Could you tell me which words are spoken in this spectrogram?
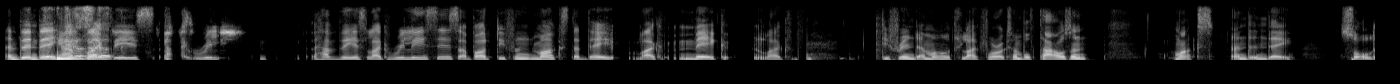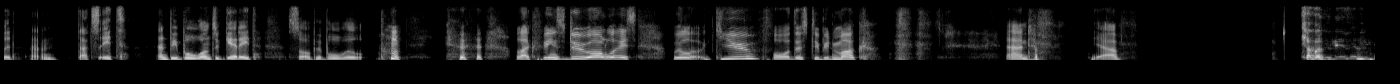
And then they Yeah, have like uh, these re- have these like releases about different mugs that they like make like different amounts, like for example, thousand mugs, and then they sold it, and that's it. And people want to get it, so people will, like things do always, will queue for the stupid mug. and yeah, Yeah, but it isn't.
